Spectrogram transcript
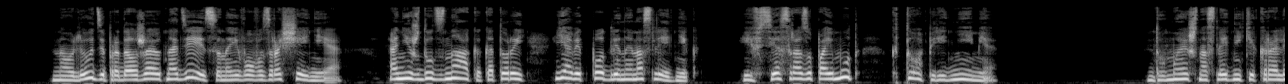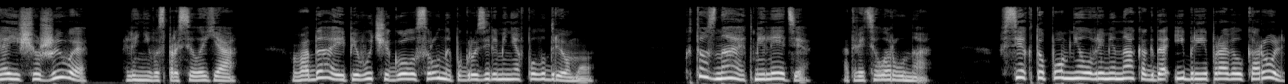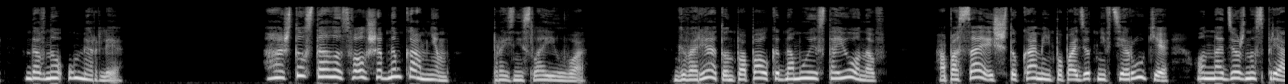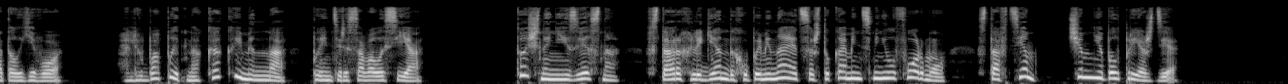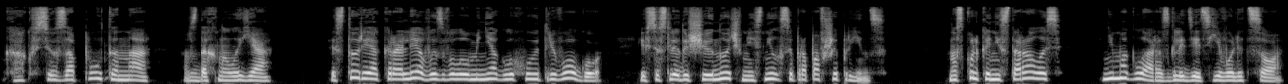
Но люди продолжают надеяться на его возвращение. Они ждут знака, который явит подлинный наследник. И все сразу поймут, кто перед ними. «Думаешь, наследники короля еще живы?» — лениво спросила я. Вода и певучий голос руны погрузили меня в полудрему. «Кто знает, миледи», — ответила руна. «Все, кто помнил времена, когда Ибрии правил король, давно умерли». «А что стало с волшебным камнем?» — произнесла Илва. «Говорят, он попал к одному из тайонов. Опасаясь, что камень попадет не в те руки, он надежно спрятал его». «Любопытно, как именно?» — поинтересовалась я. «Точно неизвестно. В старых легендах упоминается, что камень сменил форму, став тем, чем не был прежде». «Как все запутано!» — вздохнула я. История о короле вызвала у меня глухую тревогу, и всю следующую ночь мне снился пропавший принц. Но сколько ни старалась, не могла разглядеть его лицо.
